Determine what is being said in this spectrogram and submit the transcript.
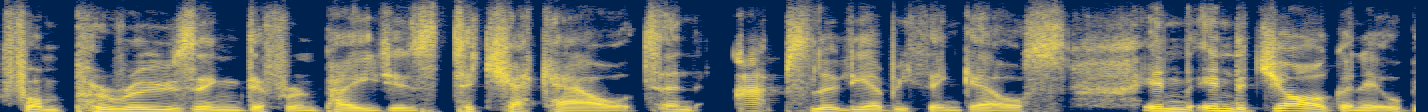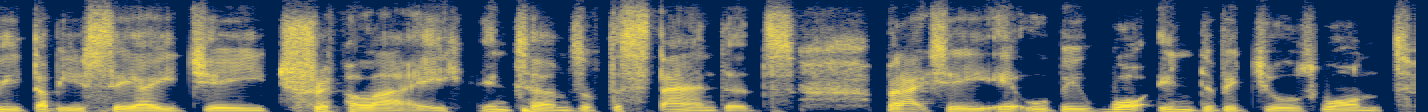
from perusing different pages to checkout and absolutely everything else. In, in the jargon, it will be WCAG AAA in terms of the standards, but actually, it will be what individuals want.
